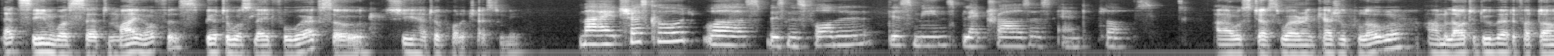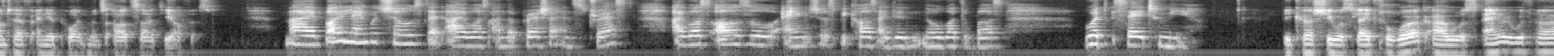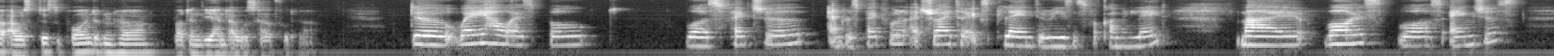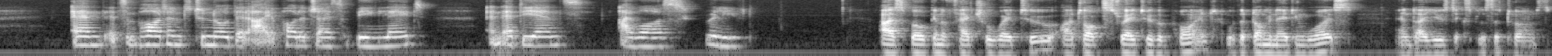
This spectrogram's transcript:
That scene was set in my office. Birte was late for work, so she had to apologize to me. My dress code was business formal. This means black trousers and blouse. I was just wearing casual pullover. I'm allowed to do that if I don't have any appointments outside the office. My body language shows that I was under pressure and stressed. I was also anxious because I didn't know what the boss would say to me. Because she was late for work, I was angry with her, I was disappointed in her, but in the end I was helpful to her. The way how I spoke was factual and respectful. I tried to explain the reasons for coming late. My voice was anxious and it's important to note that I apologized for being late and at the end I was relieved. I spoke in a factual way too. I talked straight to the point with a dominating voice and I used explicit terms.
